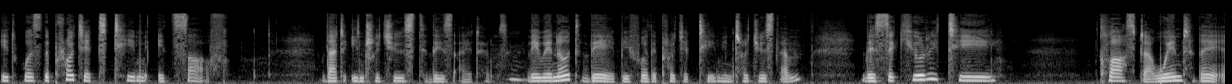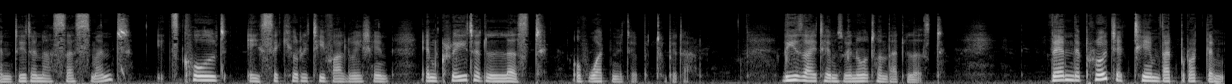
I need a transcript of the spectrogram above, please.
It was the project team itself that introduced these items. Mm. They were not there before the project team introduced them. The security cluster went there and did an assessment. It's called a security evaluation and created a list of what needed to be done. These items were not on that list. Then the project team that brought them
